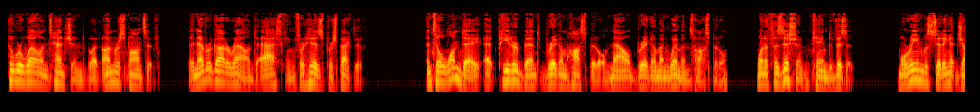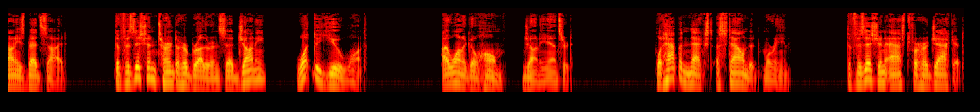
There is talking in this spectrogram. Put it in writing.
who were well intentioned but unresponsive. They never got around to asking for his perspective. Until one day at Peter Bent Brigham Hospital, now Brigham and Women's Hospital, when a physician came to visit. Maureen was sitting at Johnny's bedside. The physician turned to her brother and said, Johnny, what do you want? I want to go home, Johnny answered. What happened next astounded Maureen. The physician asked for her jacket.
